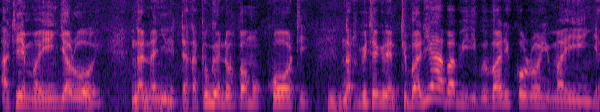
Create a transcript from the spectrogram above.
ate ye mayinja looyi nga nanyini ttaka. Tugenda okuva mu kooti nga tubitegere nti bali ababiri bwe baliko looyi mayinja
